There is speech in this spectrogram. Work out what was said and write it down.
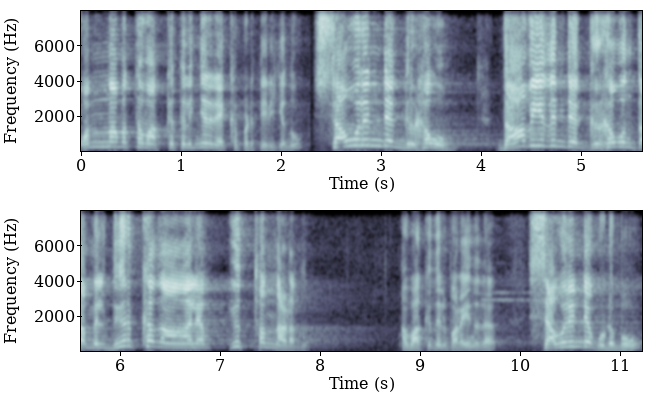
ഒന്നാമത്തെ വാക്യത്തിൽ ഇങ്ങനെ രേഖപ്പെടുത്തിയിരിക്കുന്നു. ശൗലിന്റെ ഗൃഹവും ദാവീദിന്റെ ഗൃഹവും തമ്മിൽ ദീർഘകാലം യുദ്ധം നടന്നു. ആ വാക്യത്തിൽ പറയുന്നത് ശൗലിന്റെ കുടുംബവും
